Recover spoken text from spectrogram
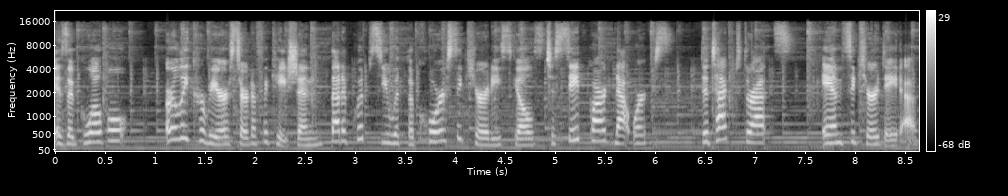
is a global early career certification that equips you with the core security skills to safeguard networks, detect threats, and secure data.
